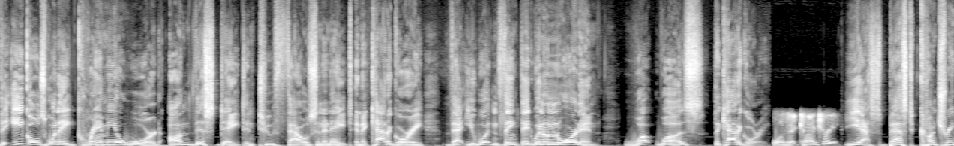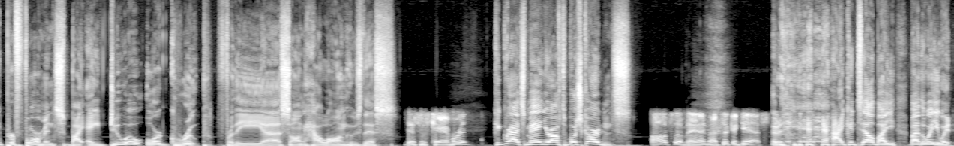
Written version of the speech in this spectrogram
The Eagles won a Grammy Award on this date in 2008 in a category that you wouldn't think they'd win an award in. What was the category? Was it country? Yes, best country performance by a duo or group for the uh, song How Long? Who's this? This is Cameron. Congrats, man. You're off to Busch Gardens. Awesome, man. I took a guess. I could tell by by the way you went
